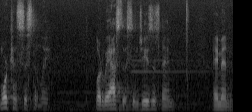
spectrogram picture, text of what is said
more consistently. Lord, we ask this in Jesus' name. Amen.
